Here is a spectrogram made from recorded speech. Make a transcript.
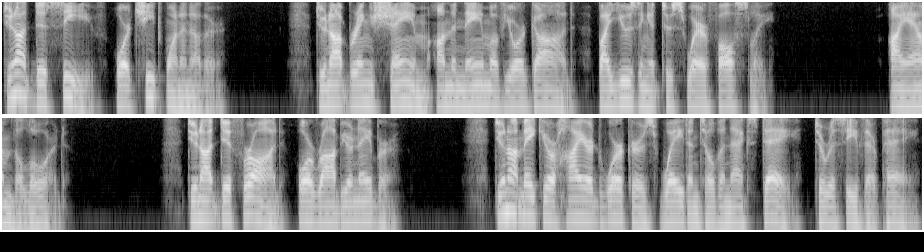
Do not deceive or cheat one another. Do not bring shame on the name of your God by using it to swear falsely. I am the Lord. Do not defraud or rob your neighbor. Do not make your hired workers wait until the next day to receive their pay.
